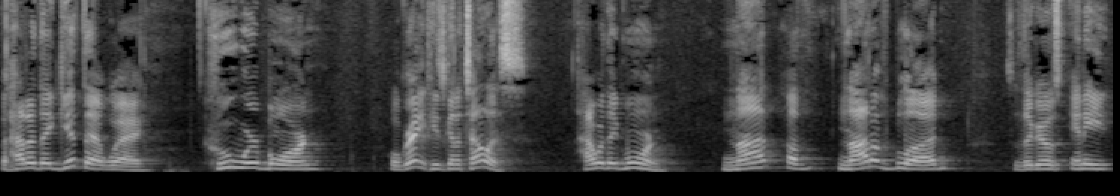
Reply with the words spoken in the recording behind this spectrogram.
But how did they get that way? Who were born? Well, great, he's going to tell us. How were they born? Not of not of blood. So there goes any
